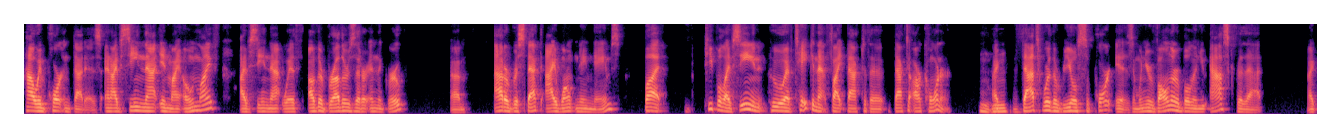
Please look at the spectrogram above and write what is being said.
how important that is. And I've seen that in my own life. I've seen that with other brothers that are in the group. Um, out of respect, I won't name names, but people I've seen who have taken that fight back to the back to our corner. Mhm. Like that's where the real support is. And when you're vulnerable and you ask for that, like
